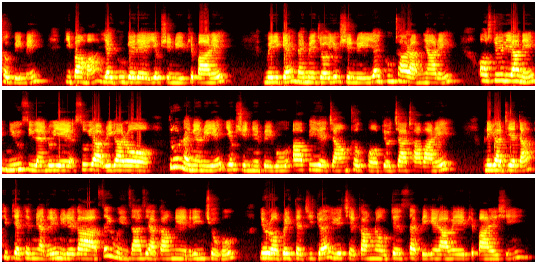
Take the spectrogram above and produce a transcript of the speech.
ထုတ်ပေးမယ်။ပြည်ပမှာရိုက်ကူးခဲ့တဲ့ရုပ်ရှင်တွေဖြစ်ပါတယ်။အမေရိကန်နိုင်ငံကျော်ရုပ်ရှင်တွေရိုက်ကူးထားတာများတယ်။ ဩစတြေးလျနဲ့နယူးဇီလန်တို့ရဲ့အစိုးရတွေကတော့သူတို့နိုင်ငံတွေရဲ့ရုပ်ရှင်နယ်ပယ်ကိုအားပေးတဲ့အကြောင်းထုတ်ဖော်ပြောကြားထားပါတယ်။မနေ့ကတရက်တာဖြစ်ပျက်ခဲ့မြသတင်းတွေကစိတ်ဝင်စားစရာကောင်းတဲ့သတင်းချို့ကိုမြို့တော်ပြည်သက်ကြီးအတွက်ရွေးချယ်ကောင်းတော့တင်ဆက်ပေးခဲ့တာပဲဖြစ်ပါတယ်ရှင်။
